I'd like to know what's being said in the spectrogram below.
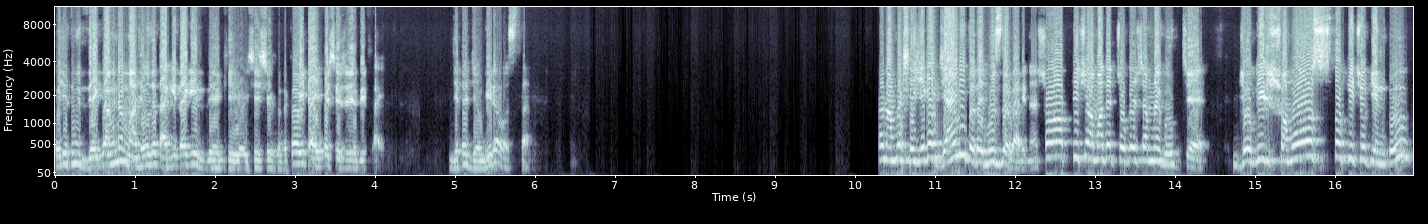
ওই যে তুমি দেখবে, আমি না মাঝে মধ্যে তাকিয়ে তাকিয়ে দেখি ওই শিশুগুলোকে। ওই টাইপের শিশু যদি পাই, যেটা যোগীর অবস্থা। কারণ আমরা সেই জায়গায় যাইনি তো, তাই বুঝতে পারি না। সবকিছু আমাদের চোখের সামনে ঘুরছে। যোগীর সমস্ত কিছু কিন্তু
